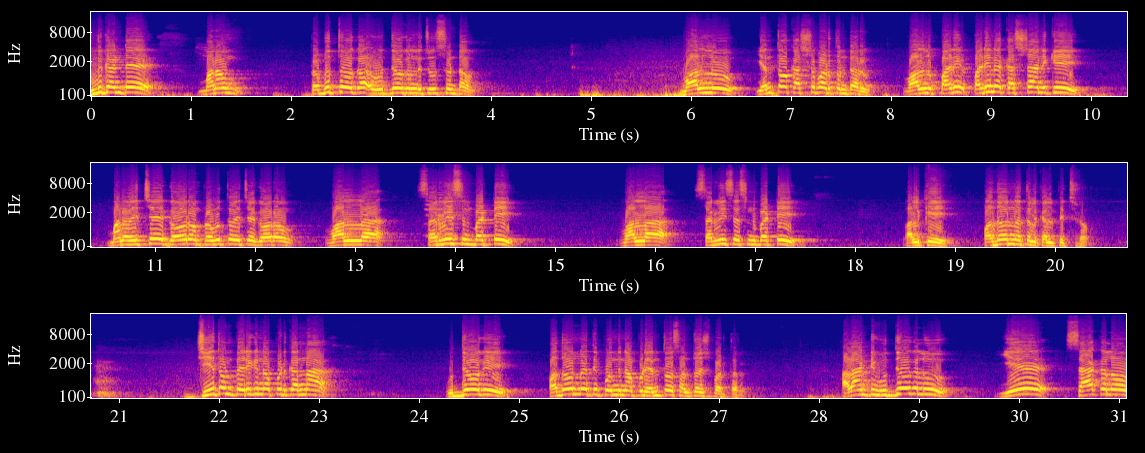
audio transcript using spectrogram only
ఎందుకంటే మనం ప్రభుత్వ ఉద్యోగులను చూస్తుంటాం. వాళ్ళు ఎంతో కష్టపడుతుంటారు. వాళ్ళు పడి పడిన కష్టానికి మనం ఇచ్చే గౌరవం ప్రభుత్వం ఇచ్చే గౌరవం వాళ్ళ సర్వీస్ని బట్టి వాళ్ళ సర్వీసెస్ని బట్టి వాళ్ళకి పదోన్నతులు కల్పించడం. జీతం పెరిగినప్పుడు కన్నా ఉద్యోగి పదోన్నతి పొందినప్పుడు ఎంతో సంతోషపడతారు. అలాంటి ఉద్యోగులు ఏ శాఖలో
